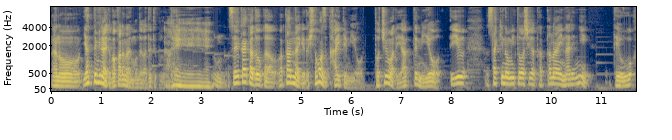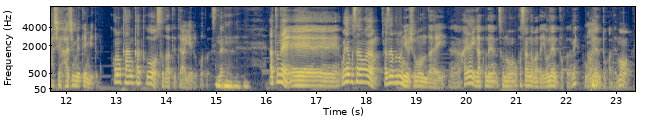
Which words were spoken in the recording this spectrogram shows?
あの、やってみないとわからない問題が出てくるので、うん、正解かどうかわかんないけど、ひとまず書いてみよう。途中までやってみようっていう、先の見通しが立たないなりに手を動かし始めてみる。この感覚を育ててあげることですね。あとね、えー、親御さんは、麻布の入手問題、早い学年、そのお子さんがまだ4年とかね、5年とかでも、はい、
